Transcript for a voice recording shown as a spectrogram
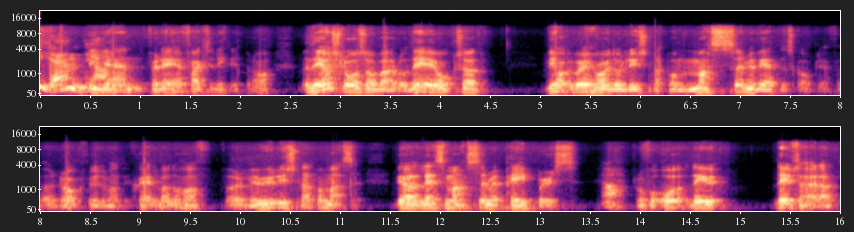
Igen ja. igen. För det är faktiskt riktigt bra. Men det jag slås av Barbro, det är ju också att vi har, vi har ju då lyssnat på massor med vetenskapliga föredrag, förutom att vi själva då har för, men vi har ju lyssnat på massor. Vi har läst massor med papers. ja. Från, och det är ju det är ju så här att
